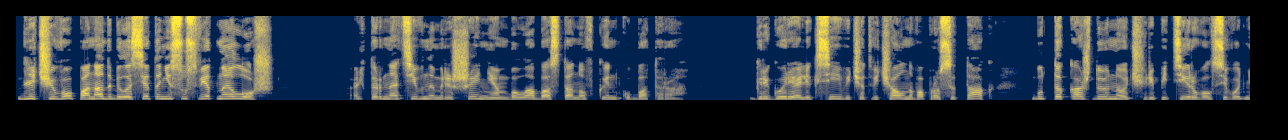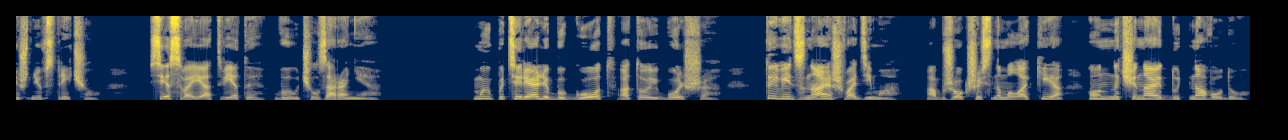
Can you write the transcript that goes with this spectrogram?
Для чего понадобилась эта несусветная ложь? Альтернативным решением была бы остановка инкубатора. Григорий Алексеевич отвечал на вопросы так, будто каждую ночь репетировал сегодняшнюю встречу. Все свои ответы выучил заранее. Мы потеряли бы год, а то и больше. Ты ведь знаешь Вадима. Обжегшись на молоке, он начинает дуть на воду.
